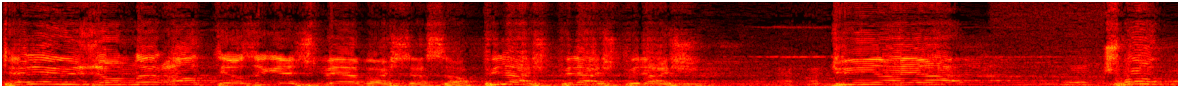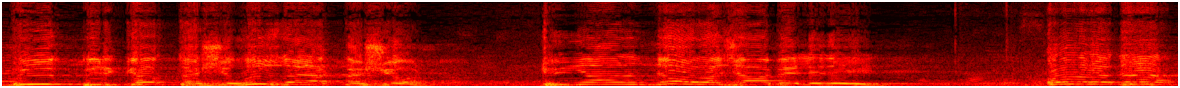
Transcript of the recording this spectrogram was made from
televizyonlar altyazı geçmeye başlasa, flash flash flash, dünyaya çok büyük bir gök taşı hızla yaklaşıyor. Dünyanın ne olacağı belli değil. O arada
